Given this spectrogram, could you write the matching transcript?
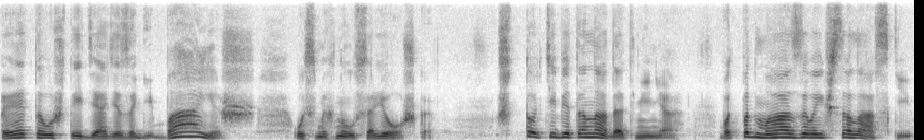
это уж ты, дядя, загибаешь, усмехнулся Лёшка. Что тебе-то надо от меня? Вот подмазываешь салазки.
